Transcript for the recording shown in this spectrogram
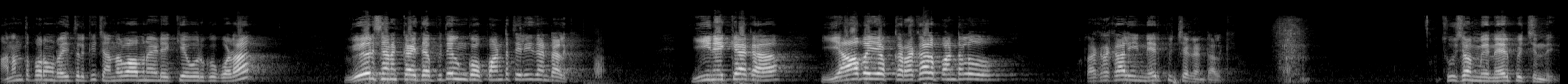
అనంతపురం రైతులకి చంద్రబాబు నాయుడు ఎక్కే వరకు కూడా వేరుశనక్కాయ తప్పితే ఇంకో పంట తెలియదు అంట వాళ్ళకి. ఈయన ఎక్కాక యాభై ఒక్క రకాల పంటలు రకరకాలు ఈయన నేర్పించాడంట వాళ్ళకి. చూసాం మీరు నేర్పించింది.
